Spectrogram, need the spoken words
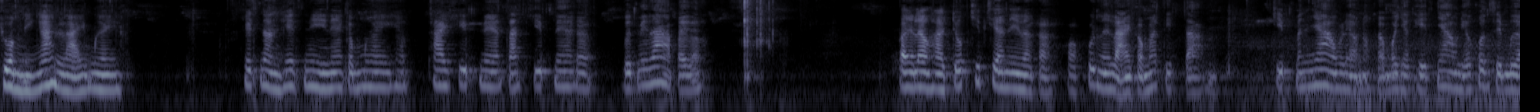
ช่วงนี้งานหลายเมื่อยเฮ็ดนั่นเฮ็ดนี่แน่ก็เมื่อยครับถ่ายคลิปแน่ตัดคลิปแน่ก็เบิดเวลาไปแล้ว ไปแล้วค่ะจบคลิปแค่นี้แหละค่ะ ขอบคุณหลาย ๆ ก็มาติดตาม คลิปมันยาวแล้วเนาะค่ะบ่อยากเฮ็ดยาวเดี๋ยวคนเสิเบื่อ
